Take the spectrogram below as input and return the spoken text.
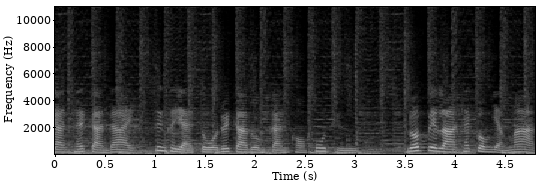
การใช้การได้ ซึ่งขยายตัวด้วยการรวมกันของผู้ถือ ลดเวลาแท็กลงอย่างมาก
